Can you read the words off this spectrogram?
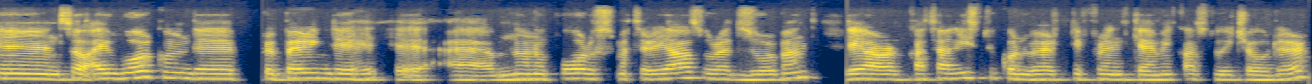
and so I work on the preparing the uh, uh, nanoporous materials or adsorbent. They are catalysts to convert different chemicals to each other,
